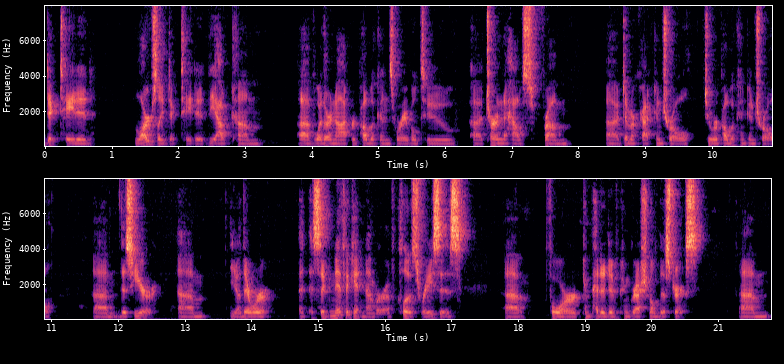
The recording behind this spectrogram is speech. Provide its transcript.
dictated, largely dictated, the outcome of whether or not Republicans were able to uh, turn the House from uh, Democrat control to Republican control um, this year. Um, you know, there were a, a significant number of close races uh, for competitive congressional districts um,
